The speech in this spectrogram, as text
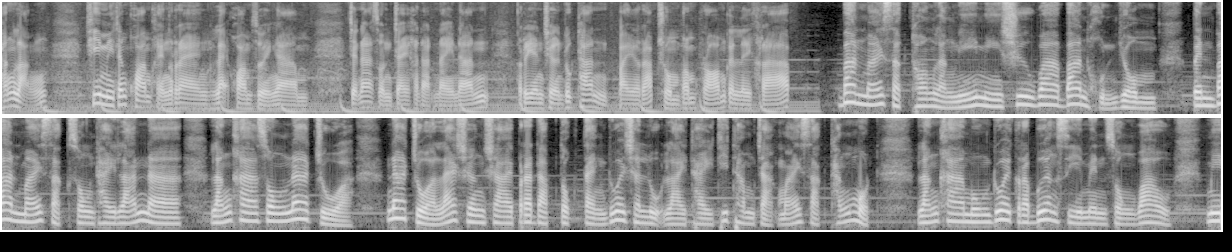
ทั้งหลัง ที่มีทั้งความแข็งแรงและความสวยงาม จะน่าสนใจขนาดไหนนั้น เรียนเชิญทุกท่านไปรับชมพร้อม ๆ กันเลยครับ บ้านไม้สักทองหลังนี้มีชื่อว่าบ้านขุนยม เป็นบ้านไม้สักทรงไทยล้านนา หลังคาทรงหน้าจั่ว หน้าจั่วและเชิงชายประดับตกแต่งด้วยฉลุลายไทยที่ทำจากไม้สักทั้งหมด หลังคามุงด้วยกระเบื้องซีเมนทรงว่าว มี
